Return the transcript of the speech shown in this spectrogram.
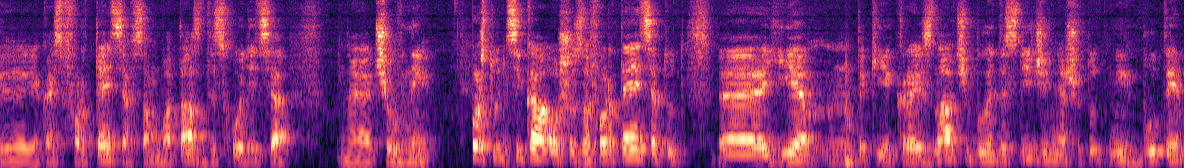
Е, якась фортеця в Самбатас, де сходяться е, човни. Також тут цікаво, що за фортеця тут е, є такі краєзнавчі були дослідження, що тут міг бути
